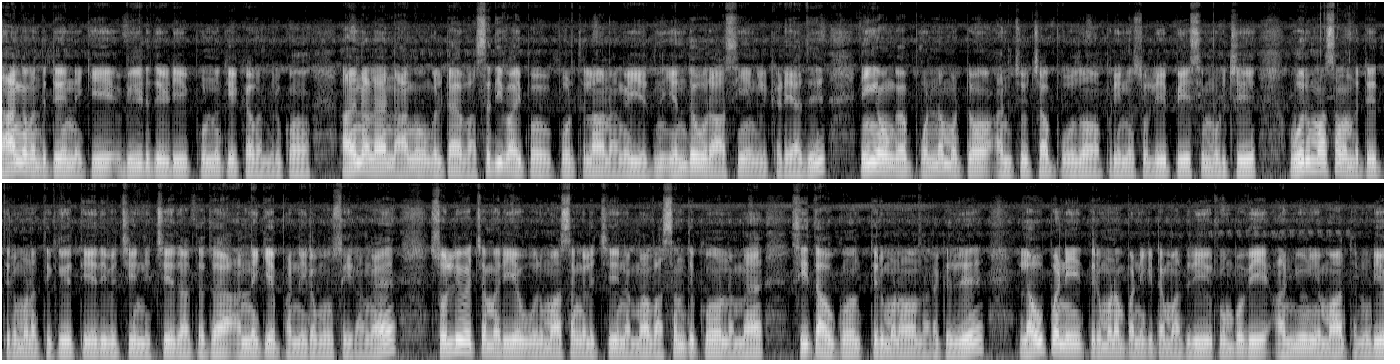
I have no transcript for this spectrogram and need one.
நாங்கள் வந்துட்டு இன்றைக்கி வீடு தேடி பொண்ணு கேட்க வந்திருக்கோம். அதனால் நாங்கள் உங்கள்கிட்ட வசதி வாய்ப்பை பொறுத்துலாம் நாங்கள் எது எந்த ஒரு ஆசையும் எங்களுக்கு கிடையாது. நீங்கள் உங்கள் பொண்ணை மட்டும் அனுப்பிச்சி வச்சா போதும் அப்படின்னு சொல்லி பேசி முடித்து ஒரு மாதம் வந்துட்டு திருமணத்துக்கு தேதி வச்சு நிச்சயதார்த்தத்தை அன்னைக்கே பண்ணிடவும் செய்கிறாங்க சொல்லி வச்ச மாதிரியே ஒரு மாதம் கழித்து நம்ம வசந்துக்கும் நம்ம சீதாவுக்கும் திருமணம் நடக்குது. லவ் பண்ணி திருமணம் பண்ணிக்கிட்ட மாதிரி ரொம்பவே அந்யூன்யமாக தன்னுடைய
